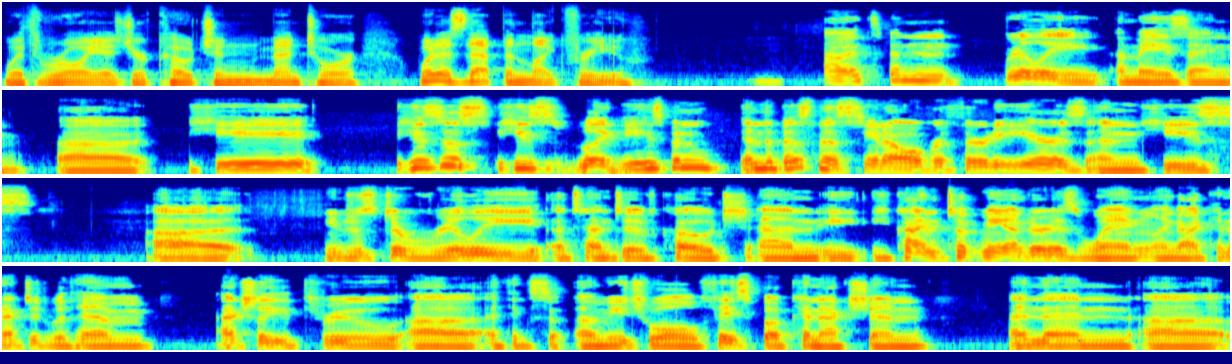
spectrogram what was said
with Roy as your coach and mentor. What has that been like for you? Oh, it's been really amazing. Uh, he he's just he's like he's been in the business you know over 30 years and he's uh you know, just a really attentive coach and he, he kind of took me under his wing. Like i connected with him actually through uh i think a mutual facebook connection and then uh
